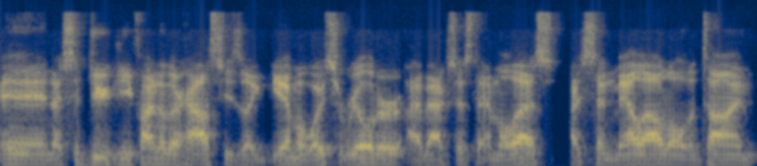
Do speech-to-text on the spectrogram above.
And I said, dude, can you find another house? He's like, yeah, my wife's a realtor. I have access to MLS. I send mail out all the time.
